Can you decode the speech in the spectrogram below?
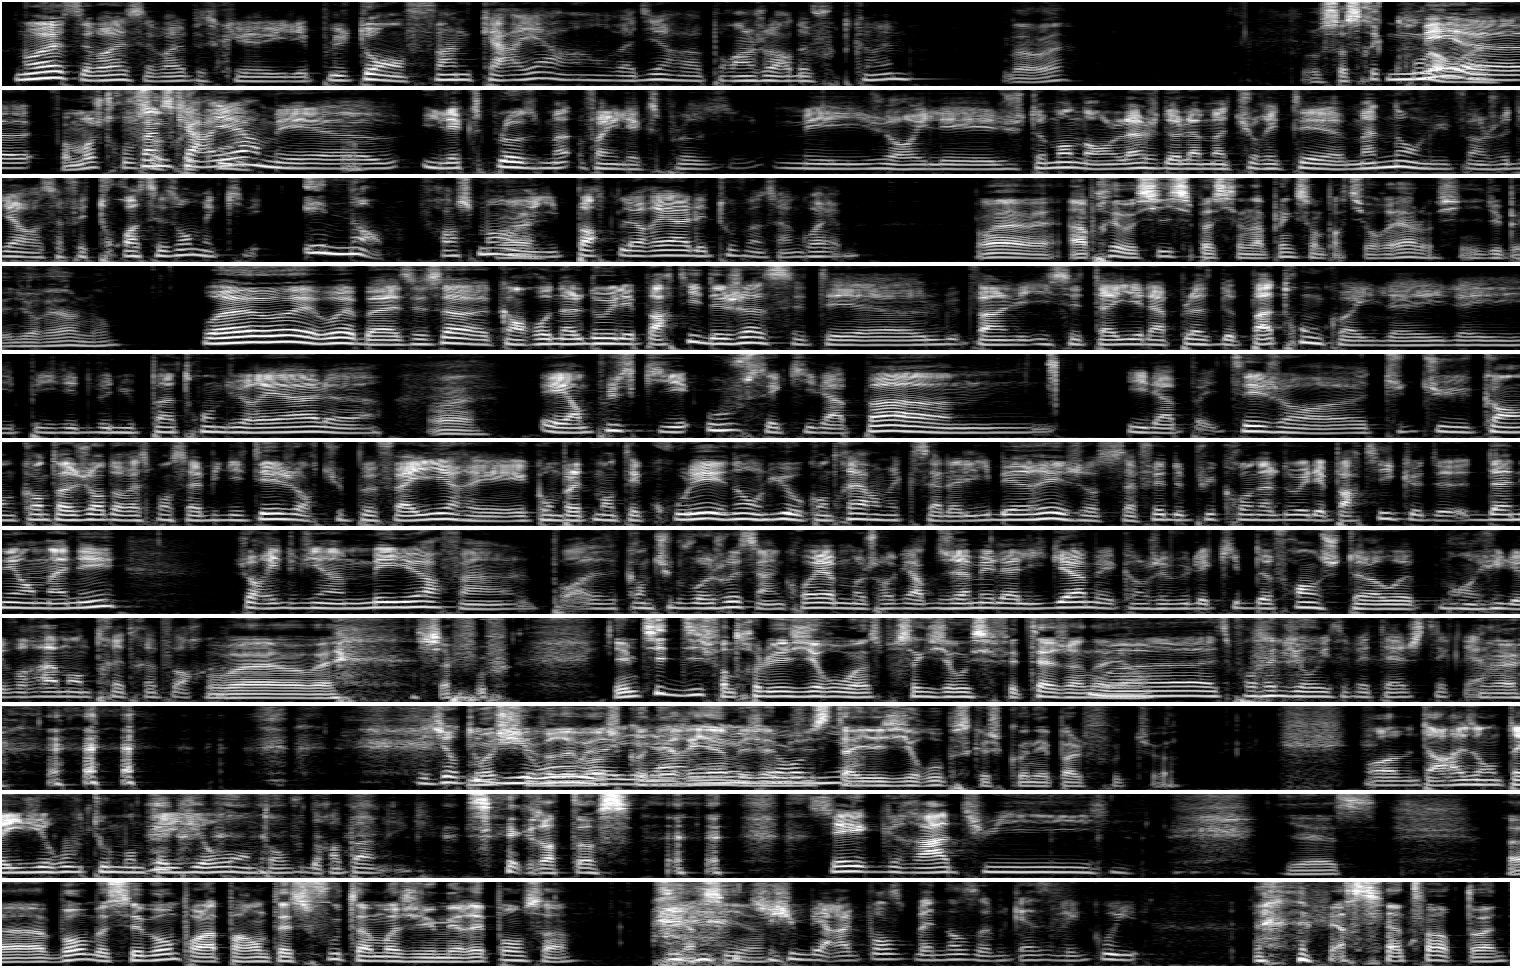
Ouais, c'est vrai, c'est vrai, parce qu'il est plutôt en fin de carrière, hein, on va dire, pour un joueur de foot quand même. Bah ouais. Oh, Ça serait cool en mais vrai. euh, Enfin, moi je trouve fin ça de carrière, cool. mais euh, il explose. Enfin, il explose. Mais genre, il est justement dans l'âge de la maturité euh, maintenant, lui. Enfin, je veux dire, ça fait trois saisons, mais qu'il est énorme. Franchement, Ouais. il porte le Real et tout. Enfin, c'est incroyable. Ouais, ouais. Après aussi, c'est parce qu'il y en a plein qui sont partis au Real aussi, du, du Real, non? Ouais, ouais, ouais, bah c'est ça. Quand Ronaldo il est parti, déjà, c'était, euh, lui- enfin, il s'est taillé la place de patron, quoi. Il, a- il, a- il est devenu patron du Real. euh. Ouais. Et en plus, ce qui est ouf, c'est qu'il a pas. euh, il a pas- tu sais, genre, euh, tu, tu, quand, quand t'as ce genre de responsabilité, genre, tu peux faillir et, et complètement t'écrouler. Et non, lui, au contraire, mec, ça l'a libéré. Genre, ça fait depuis que Ronaldo il est parti que de- d'année en année, genre, il devient meilleur. Enfin, pour- quand tu le vois jouer, c'est incroyable. Moi, je regarde jamais la Liga, mais quand j'ai vu l'équipe de France, j'étais là, ouais, bon, il est vraiment très très fort. quoi. Ouais, ouais, ouais. J'avoue. Il y a une petite diff entre lui et Giroud, hein. c'est pour ça que Giroud s'est fait tège hein, d'ailleurs. Ouais, c'est pour ça que Giroud s'est fait têche, c'est clair. Mais surtout Moi que je suis Giroud, vraiment, euh, je est connais rien, mais j'aime juste tailler Giroud parce que je connais pas le foot, tu vois. Oh, mais t'as raison, taille Giroud, tout le monde taille Giroud, on t'en voudra pas, mec. C'est gratos. C'est gratuit. Yes. Euh, bon, bah, c'est bon pour la parenthèse foot, hein. moi j'ai eu mes réponses. hein. Merci. hein. J'ai eu mes réponses maintenant, ça me casse les couilles. Merci à toi, Antoine.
